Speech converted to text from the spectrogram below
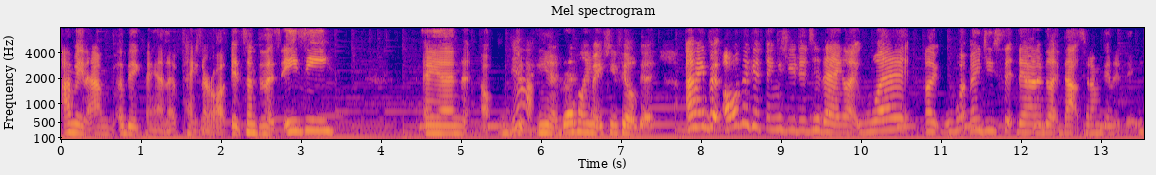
I mean, I'm a big fan of painting a rock. It's something that's easy and uh, Yeah. you know, definitely makes you feel good. I mean, but all the good things you did today, like what, like what made you sit down and be like, "That's what I'm gonna do."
